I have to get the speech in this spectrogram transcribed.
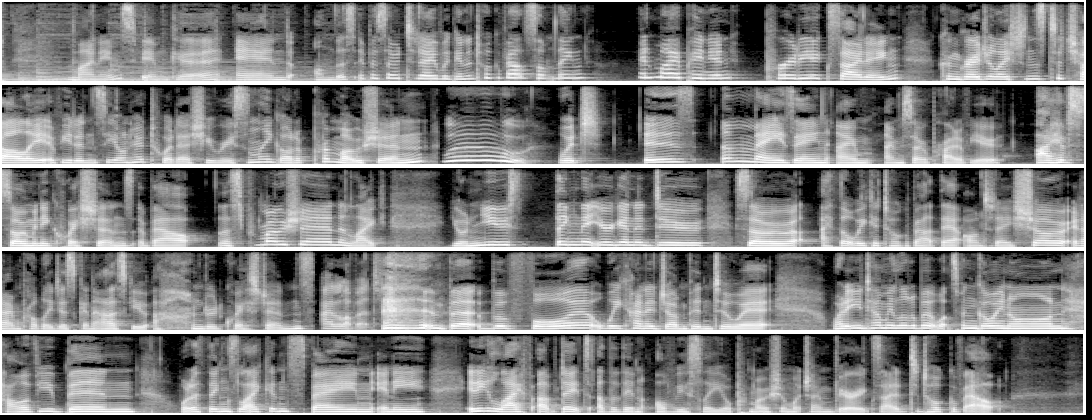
My name's Femke, and on this episode today, we're going to talk about something, in my opinion, pretty exciting. Congratulations to Charlie. If you didn't see on her Twitter, she recently got a promotion. Woo! Which is amazing. I'm I'm so proud of you. I have so many questions about this promotion and like your new thing that you're going to do. So I thought we could talk about that on today's show. And I'm probably just going to ask you a hundred questions. I love it. but before we kind of jump into it, why don't you tell me a little bit what's been going on? How have you been? What are things like in Spain? Any any life updates other than obviously your promotion, which I'm very excited to talk about.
